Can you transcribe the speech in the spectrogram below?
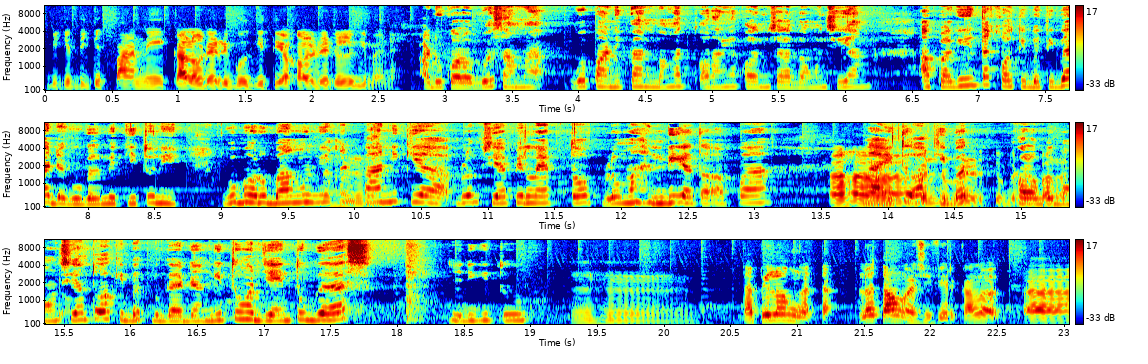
dikit-dikit panik. Kalau dari gue gitu ya, kalau dari lu gimana? Aduh kalau gue sama, gue panikan banget orangnya kalau misalnya bangun siang. Apalagi ntar kalau tiba-tiba ada Google Meet gitu nih, gue baru bangun ya kan panik ya, belum siapin laptop, belum mandi atau apa. Nah itu Bener-bener akibat bener kalau gue bangun tuh. siang tuh akibat begadang gitu ngerjain tugas. Jadi gitu. Mhm. Tapi lo nggak lo tau nggak sih Fir kalau eh,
